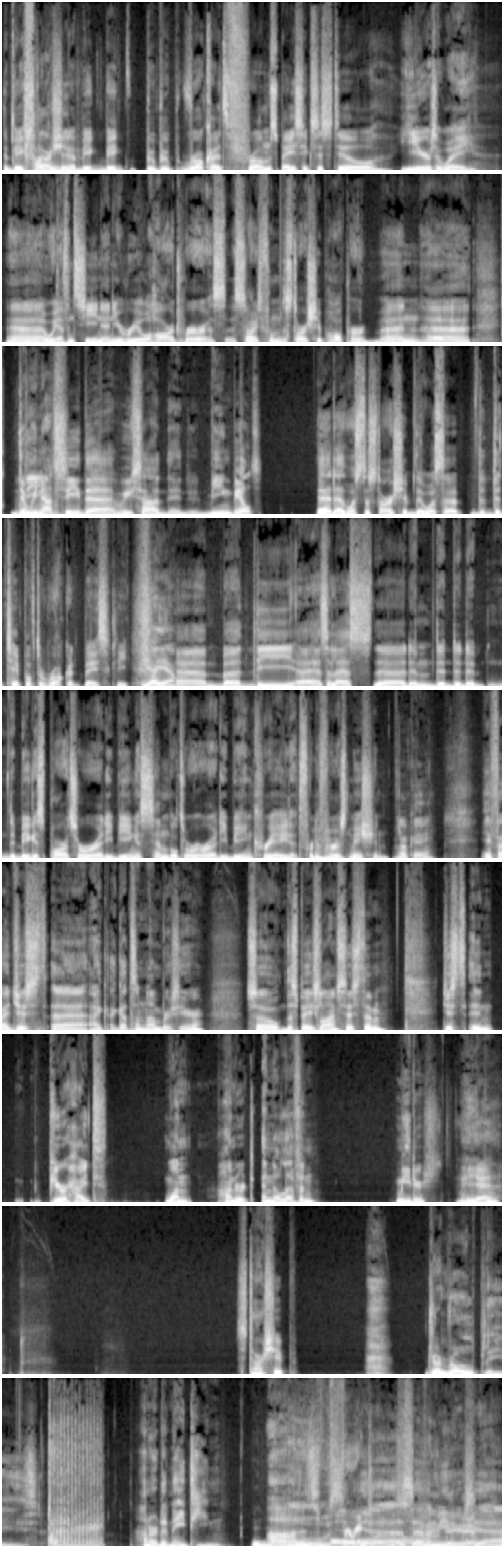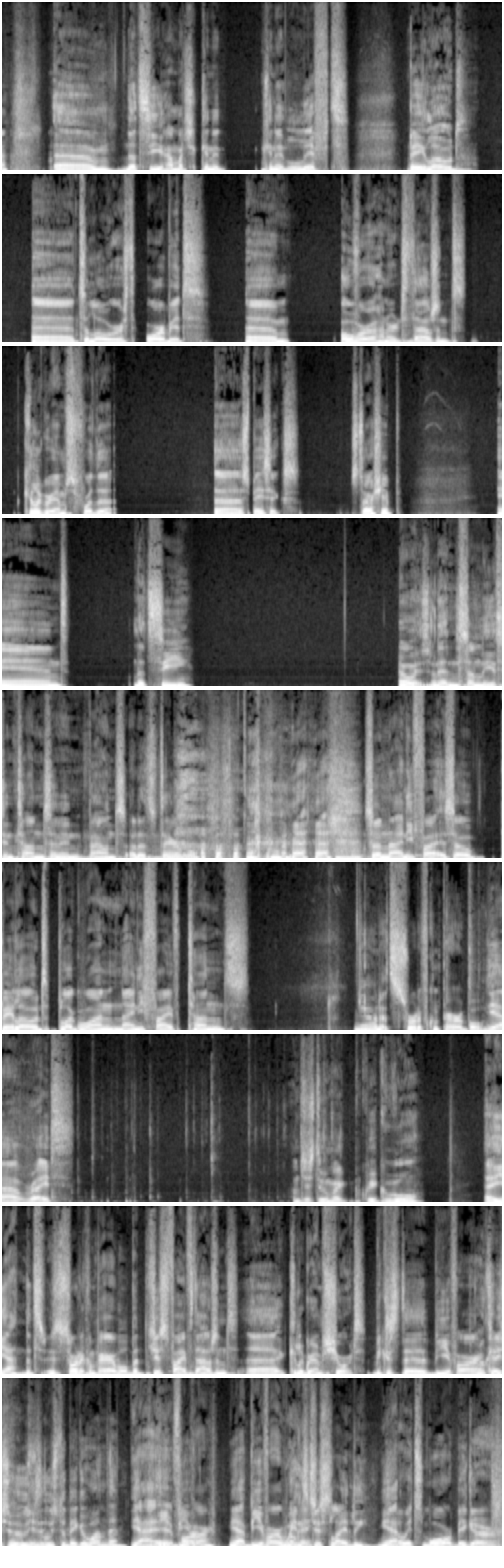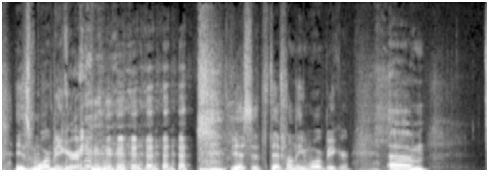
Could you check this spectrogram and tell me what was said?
the big fucking Starship. the big big boop boop rocket from SpaceX is still years away. Uh, Hmm. We haven't seen any real hardware aside from the Starship Hopper. And uh, Did we not see the? We saw it being built. Yeah, that was the Starship. That was the the, the tip of the rocket, basically. Yeah, yeah. Uh, but the uh, SLS, the, the the the the the biggest parts are already being assembled or already being created for the Mm-hmm. first mission. Okay. If I just, uh, I, I got some numbers here. So the Space Launch System, just in pure height, 111 meters. Yeah. Starship, Drum roll, please. 118. Ah, that's very Yeah, seven meters. Yeah. Um, let's see how much can it can it lift? Payload uh, to low Earth orbit. Um, over hundred thousand kilograms for the uh, SpaceX Starship, and let's see. Oh, then suddenly it's in tons and in pounds. Oh, that's terrible. so 95. So payload Block one, 95 tons. Yeah, that's sort of comparable. Yeah, right. I'm just doing my quick Google. Uh, yeah, that's it's sort of comparable, but just 5,000 uh, kilograms short because the BFR. Okay, so who's, is- who's the bigger one then? Yeah, BFR. BFR. BFR. Yeah, BFR wins Okay. just slightly. Yeah, So it's more bigger. it's more bigger. yes, it's definitely more bigger. Um,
